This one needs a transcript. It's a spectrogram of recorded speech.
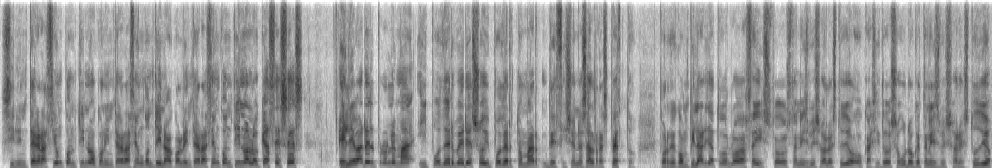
sin integración continua con integración continua. Con la integración continua lo que haces es elevar el problema y poder ver eso y poder tomar decisiones al respecto. Porque compilar ya todos lo hacéis, todos tenéis Visual Studio, o casi todos seguro que tenéis Visual Studio.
